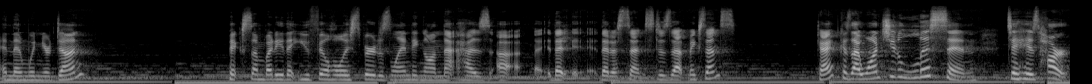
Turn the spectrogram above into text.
and then when you're done pick somebody that you feel Holy Spirit is landing on that has uh, that that ascends. Does that make sense? Okay, because I want you to listen to His heart.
